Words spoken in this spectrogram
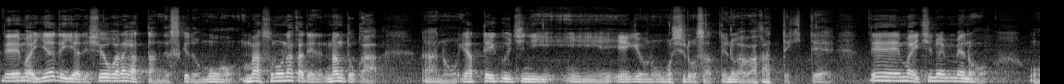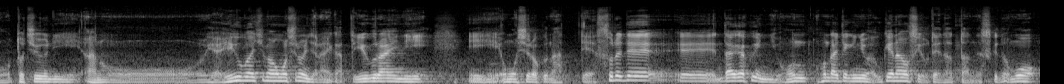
で、まあ、嫌で嫌でしょうがなかったんですけども、まあ、その中でなんとかあのやっていくうちに営業の面白さっていうのが分かってきてで、まあ、1年目の途中にあのいや営業が一番面白いんじゃないかっていうぐらいに面白くなってそれで、えー、大学院に本来的には受け直す予定だったんですけども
